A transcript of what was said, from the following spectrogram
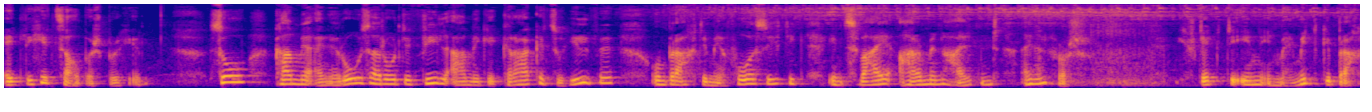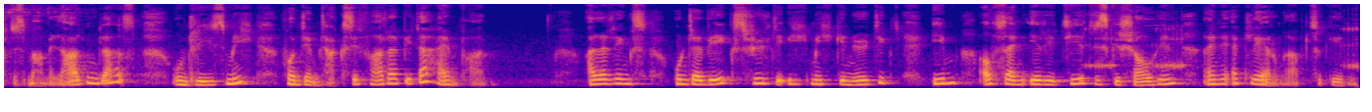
etliche Zaubersprüche. So kam mir eine rosarote, vielarmige Krake zu Hilfe und brachte mir vorsichtig in zwei Armen haltend einen Frosch. Ich steckte ihn in mein mitgebrachtes Marmeladenglas und ließ mich von dem Taxifahrer wieder heimfahren. Allerdings unterwegs fühlte ich mich genötigt, ihm auf sein irritiertes Geschau hin eine Erklärung abzugeben.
